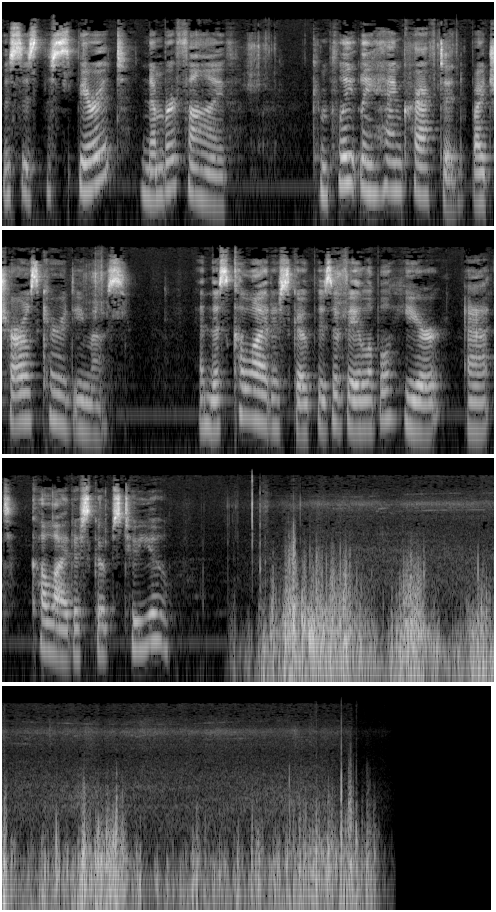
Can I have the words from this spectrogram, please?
This is the Spirit number five, completely handcrafted by Charles Karadimos. And this kaleidoscope is available here at Kaleidoscopes to You.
